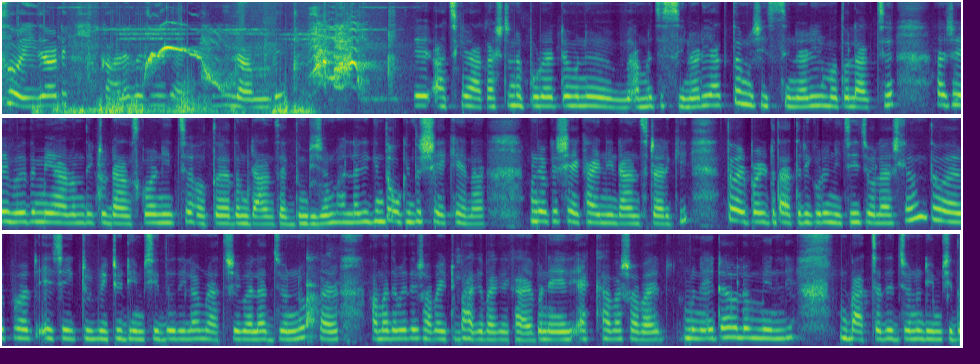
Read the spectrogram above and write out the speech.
সো এই জায়গাটা কালে হয়েছে নামবে। আজকের আকাশটা না পুরো একটা মানে আমরা যে সিনারি আঁকতাম সেই সিনারির মতো লাগছে। আর সেই ভেবে মেয়ে আনন্দে একটু ডান্স করে নিচ্ছে। ও তো একদম ডান্স একদম ভীষণ ভালো লাগে, কিন্তু ও কিন্তু শেখে না। মানে ওকে শেখায়নি ডান্সটা আর কি। তো এরপর একটু তাড়াতাড়ি করে নিচেই চলে আসলাম। তো এরপর এসে একটু একটু ডিম সিদ্ধ দিলাম রাত্রিবেলার জন্য। আর আমাদের বাড়িতে সবাই একটু ভাগে ভাগে খায়। মানে এক খাবার সবাই মানে এটা হলো মেনলি বাচ্চাদের জন্য ডিম সিদ্ধ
